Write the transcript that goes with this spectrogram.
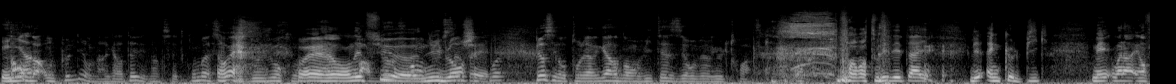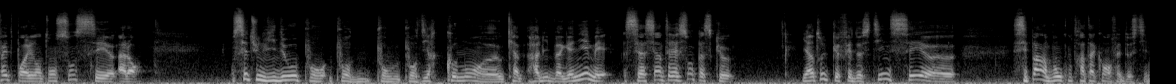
Et il Non, y a on, a- on peut le dire, on a regardé les 27 combats. Ça Ouais. deux jours qu'on Ouais, on est dessus, euh, nuit blanche et- pire, c'est quand on les regarde en vitesse 0,3. pour avoir tous les détails, les ankle pick. Mais voilà, et en fait, pour aller dans ton sens, c'est. euh, Alors, c'est une vidéo pour, pour, pour, pour dire comment euh, Habib va gagner, mais c'est assez intéressant parce que il y a un truc que fait Dustin, c'est. euh, c'est pas un bon contre-attaquant en fait, Dustin.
